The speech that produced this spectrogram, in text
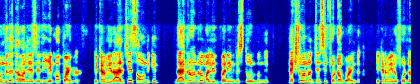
ముందుగా కవర్ చేసేది ఎకో పాయింట్ ఇక్కడ మీరు అరిచే సౌండ్కి లో మళ్ళీ ధ్వని వినిపిస్తూ ఉంటుంది. నెక్స్ట్ వన్ వచ్చేసి ఫోటో పాయింట్ ఇక్కడ మీరు ఫోటో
